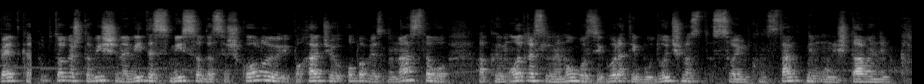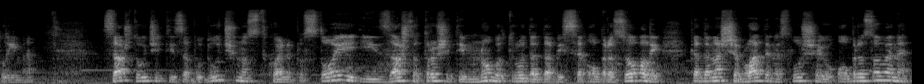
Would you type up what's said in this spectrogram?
petka zbog toga što više ne vide smisao da se školuju i pohađaju obaveznu nastavu ako im odrasli ne mogu osigurati budućnost svojim konstantnim uništavanjem klime. Zašto učiti za budućnost koja ne postoji i zašto trošiti mnogo truda da bi se obrazovali kada naše vlade ne slušaju obrazovane,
